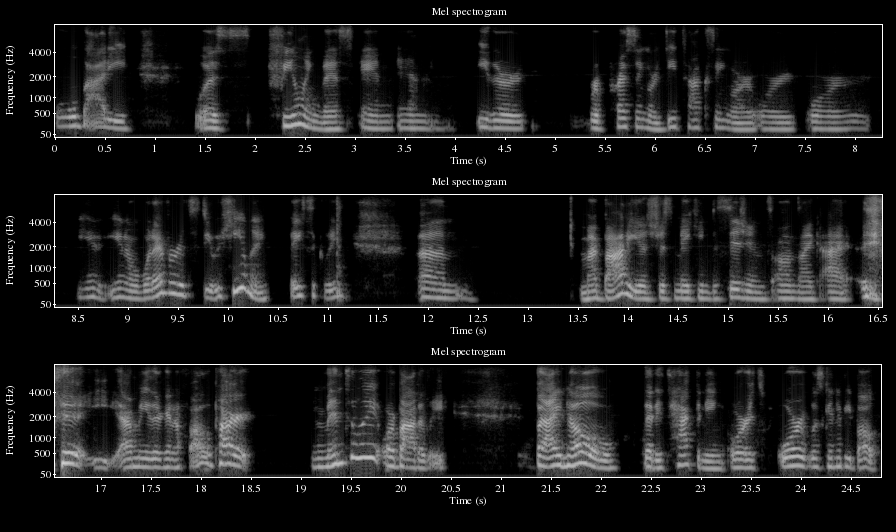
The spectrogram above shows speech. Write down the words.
whole body was feeling this and and either repressing or detoxing or or or you, you know whatever it's doing healing basically. Um my body is just making decisions on like i i'm either going to fall apart mentally or bodily. But i know that it's happening or it's or it was going to be both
